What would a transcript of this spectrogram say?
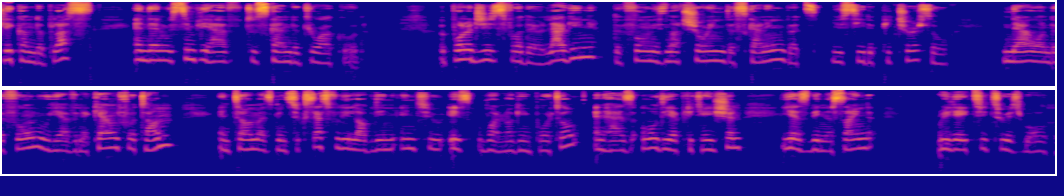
click on the plus, and then we simply have to scan the QR code. Apologies for the lagging, the phone is not showing the scanning, but you see the picture, so now on the phone we have an account for Tom, and Tom has been successfully logged in into his OneLogin portal and has all the application he has been assigned related to his role.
